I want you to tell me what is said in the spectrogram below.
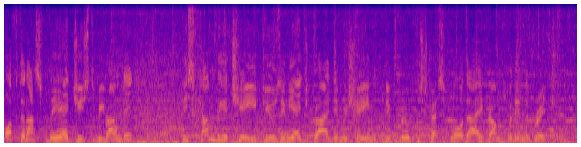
often ask for the edges to be rounded. This can be achieved using the edge grinding machine and improve the stress flow diagrams within the bridge.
